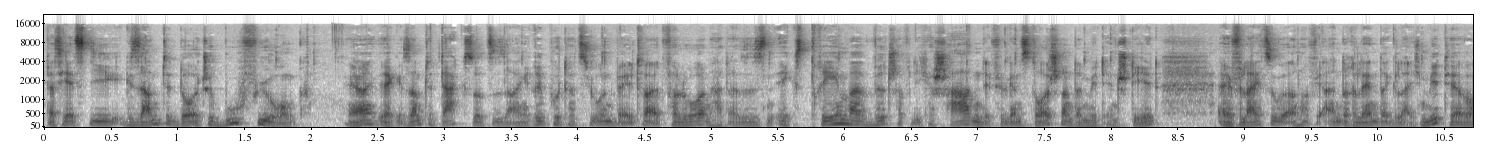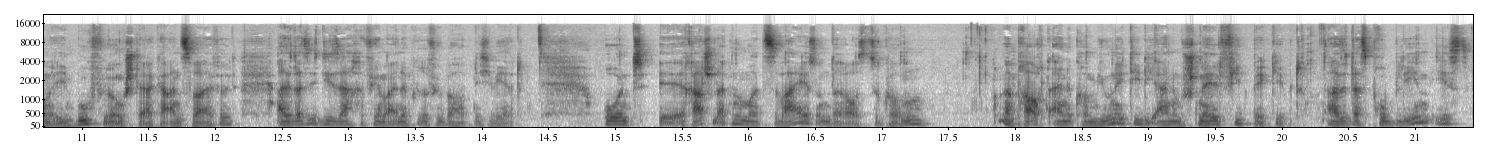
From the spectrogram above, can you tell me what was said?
dass jetzt die gesamte deutsche Buchführung ja, der gesamte DAX sozusagen Reputation weltweit verloren hat. Also es ist ein extremer wirtschaftlicher Schaden, der für ganz Deutschland damit entsteht. Äh, vielleicht sogar auch noch für andere Länder gleich mit, ja, weil man die Buchführung stärker anzweifelt. Also das ist die Sache für meine Begriffe überhaupt nicht wert. Und äh, Ratschlag Nummer zwei ist, um daraus zu kommen, man braucht eine Community, die einem schnell Feedback gibt. Also das Problem ist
